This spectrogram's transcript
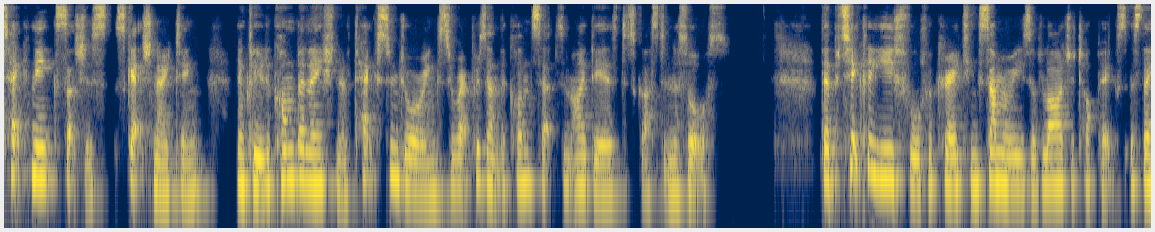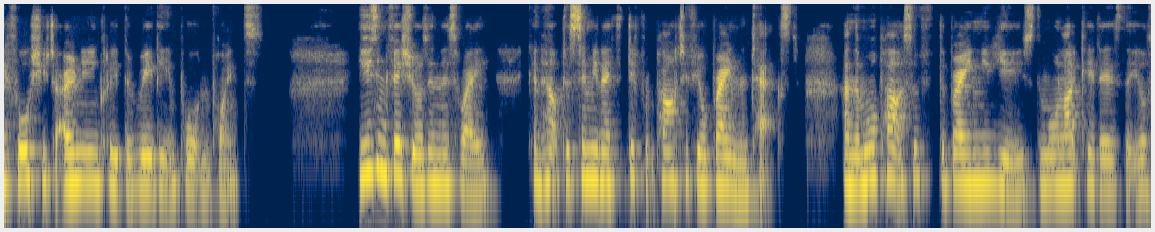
Techniques such as sketchnoting include a combination of text and drawings to represent the concepts and ideas discussed in the source. They're particularly useful for creating summaries of larger topics as they force you to only include the really important points. Using visuals in this way can help to simulate a different part of your brain than text. And the more parts of the brain you use, the more likely it is that you'll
